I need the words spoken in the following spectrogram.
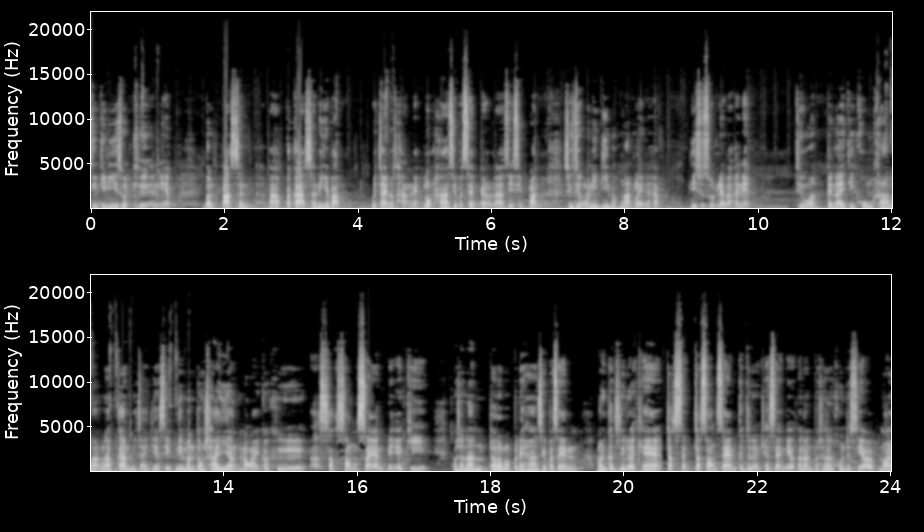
สิ่งที่ดีที่สุดคืออันนี้ครับ บัตรประสนอ่าประกาศนียบัตรวิจัยรถถังเนี่ยลด 50%เป็นเวลา 40 วัน ซึ่งถือว่านี่ดีมากๆเลยนะครับ ดีสุดๆเลยละอันเนี้ยถือว่าเป็นอะไรที่คุ้มค่ามากนะครับ การวิจัยเทียสิบนี่มันต้องใช้อย่างน้อยก็คือสัก 2 0 0 0 0 0ใน XP เพราะฉะนั้นถ้าเราลดไปได้ 50%มันก็จะเหลือแค่จากจาก2 0 0 0 0 0 ก็จะเหลือแค่แสนเดียวเท่านั้น เพราะฉะนั้นคุณจะเสียน้อย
